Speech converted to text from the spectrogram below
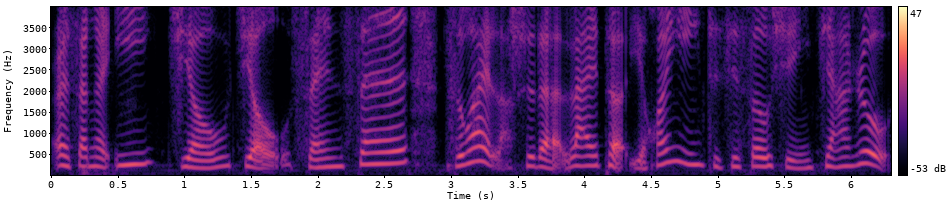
二三二一九九三三。此外，老师的 Light 也欢迎直接搜寻加入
